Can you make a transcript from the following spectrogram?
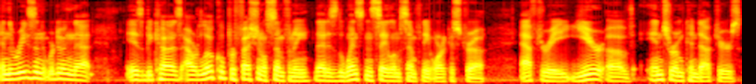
And the reason that we're doing that is because our local professional symphony, that is the Winston-Salem Symphony Orchestra, after a year of interim conductors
